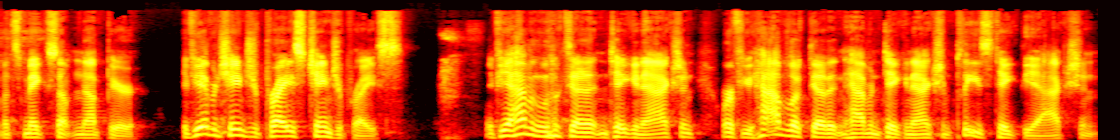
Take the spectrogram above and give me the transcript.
Let's make something up here. If you haven't changed your price, change your price. If you haven't looked at it and taken action, or if you have looked at it and haven't taken action, please take the action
